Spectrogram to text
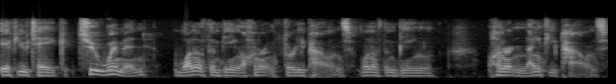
If you take two women, one of them being 130 pounds, one of them being 190 pounds,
